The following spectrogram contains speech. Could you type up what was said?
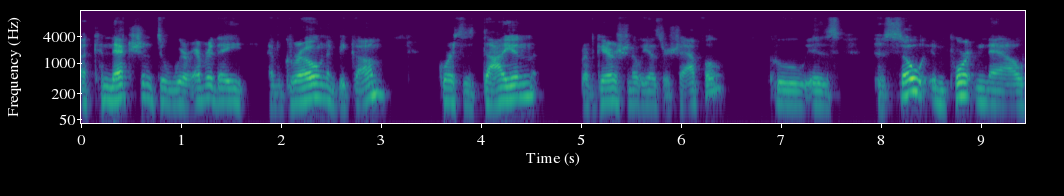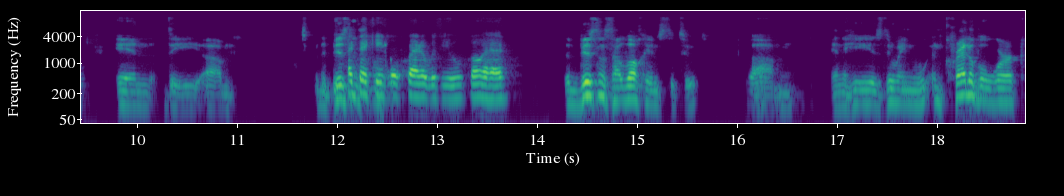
a connection to wherever they have grown and become. Of course, is Dayan Rav Gershon Eliezer Schaffel, who is, is so important now in the um, the business. I take equal credit with you. Go ahead. The Business Halacha Institute, um, and he is doing incredible work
